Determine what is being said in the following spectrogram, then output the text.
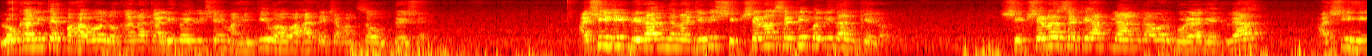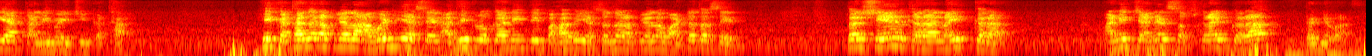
लोकांनी ते पाहावं लोकांना कालीबाई विषयी माहिती व्हावा हा त्याच्या मागचा उद्देश आहे. अशी ही वीरांगना जिने शिक्षणासाठी बलिदान केलं. शिक्षणासाठी आपल्या अंगावर गोळ्या घेतल्या अशी ही या कालीबाईची कथा. ही कथा जर आपल्याला आवडली असेल अधिक लोकांनी ती पाहावी असं जर आपल्याला वाटत असेल तर शेअर करा लाईक करा आणि चॅनल सबस्क्राईब करा. धन्यवाद.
